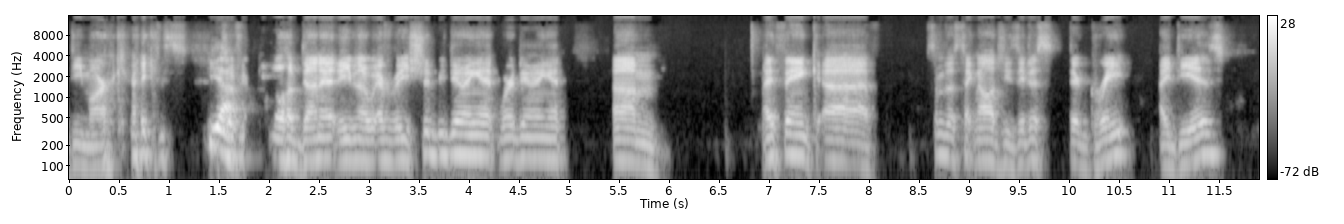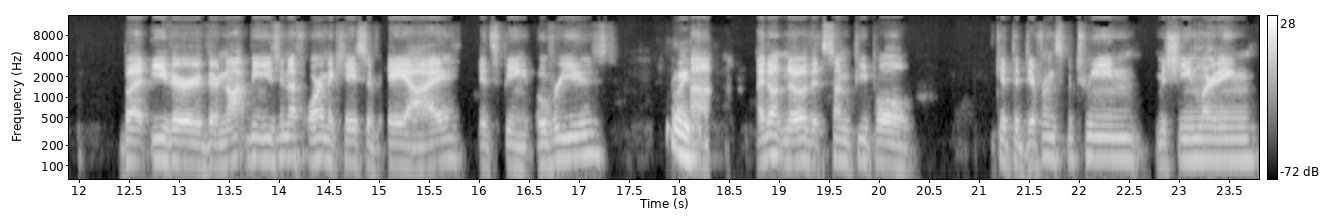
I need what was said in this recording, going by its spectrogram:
DMARC, right? Yeah. So if people have done it, even though everybody should be doing it, we're doing it. Um, I think uh, some of those technologies they just they're great ideas, but either they're not being used enough, or in the case of AI, it's being overused. Right. Um, I don't know that some people get the difference between machine learning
